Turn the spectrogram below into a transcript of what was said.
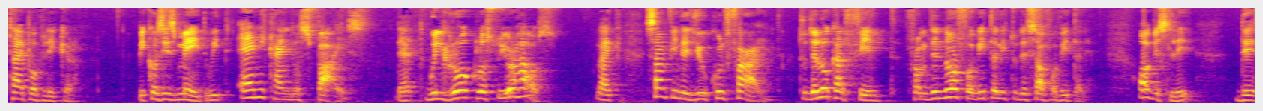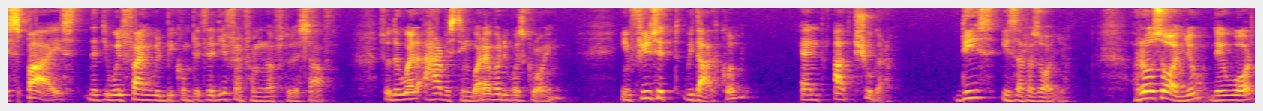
type of liquor because it's made with any kind of spice that will grow close to your house, like something that you could find to the local field from the north of Italy to the south of Italy. Obviously, the spice that you will find will be completely different from north to the south. So they were harvesting whatever it was growing, infuse it with alcohol, and add sugar. This is a rosolio. Rosolio, the word,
